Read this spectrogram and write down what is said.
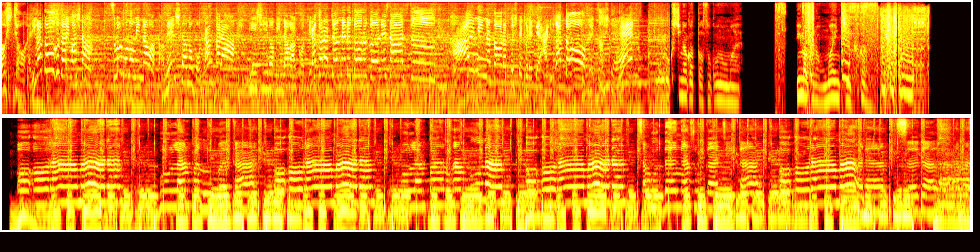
ご視聴ありがとうございました。スマホのみんなは画面下のボタンから PC のみんなはこちらからチャンネル登録おねさす。はいみんな登録してくれてありがとう。そして登録しなかったそこのお前。今からお前んち行くから。な Oh Ramadan bulan penuh berkah Oh oh Ramadan kita Oh, oh Ramadan Segala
